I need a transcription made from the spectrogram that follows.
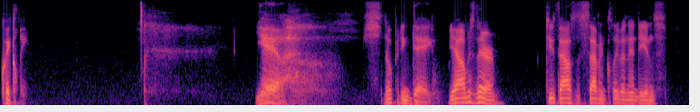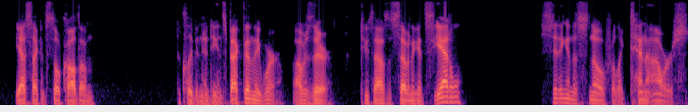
quickly. Yeah, snow opening day. Yeah, I was there. 2007 Cleveland Indians. Yes, I can still call them the Cleveland Indians. Back then they were. I was there. 2007 against Seattle, sitting in the snow for like 10 hours.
